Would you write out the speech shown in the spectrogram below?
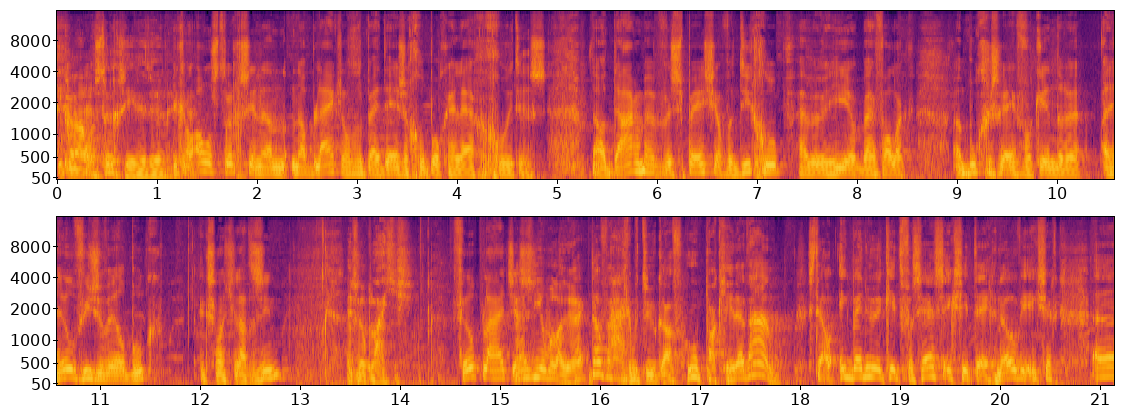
Je kan alles terugzien natuurlijk. Je kan alles terugzien en nou blijkt dat het bij deze groep ook heel erg gegroeid is. Nou, daarom hebben we speciaal voor die groep hebben we hier bij Valk een boek geschreven voor kinderen. Een heel visueel boek. Ik zal het je laten zien. En veel plaatjes. Veel plaatjes. dat is niet onbelangrijk. Dan vraag ik me natuurlijk af, hoe pak je dat aan? Stel, ik ben nu een kind van zes, ik zit tegenover je. Ik zeg, eh,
